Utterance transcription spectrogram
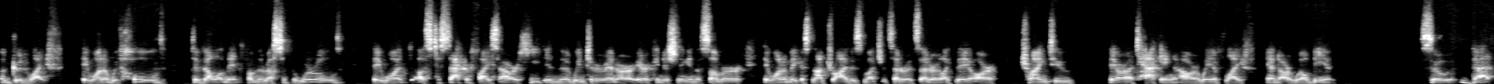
a good life. They want to withhold development from the rest of the world. They want us to sacrifice our heat in the winter and our air conditioning in the summer. They want to make us not drive as much, et cetera, et cetera. Like they are trying to, they are attacking our way of life and our well being. So that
